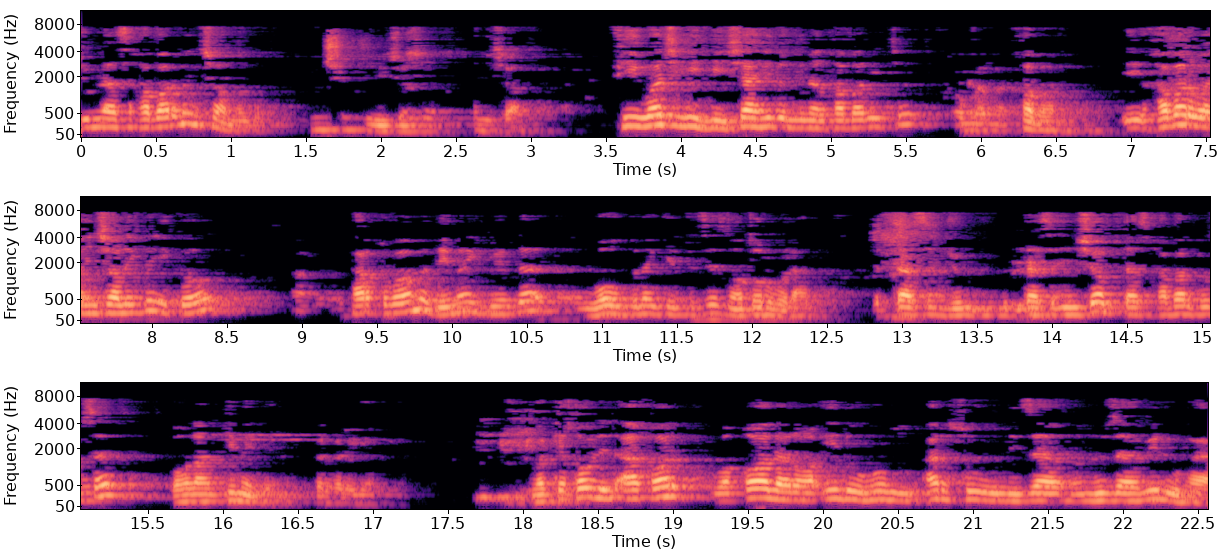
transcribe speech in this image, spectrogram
jumlasi xabarmi inshomi bu fi vajhihi shahidun minal xabarichi xabar. Xabar. Va insholikda ikkovi farqi bormi? Demak bu yerda vov bilan keltirsangiz noto'g'ri bo'ladi bittasi bittasi insho bittasi xabar bo'lsa bog'lanib kelmaydi bir biriga وكقول الآخر وقال رائدهم أرسوا نزاولها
